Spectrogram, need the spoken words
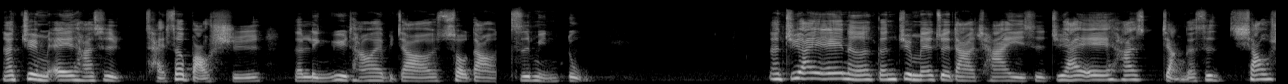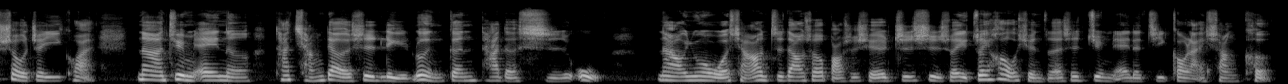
那 GMA 它是彩色宝石的领域，它会比较受到知名度。那 GIA 呢，跟 GMA 最大的差异是，GIA 它讲的是销售这一块，那 GMA 呢，它强调的是理论跟它的实物。那因为我想要知道说宝石学的知识，所以最后我选择的是 GMA 的机构来上课。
